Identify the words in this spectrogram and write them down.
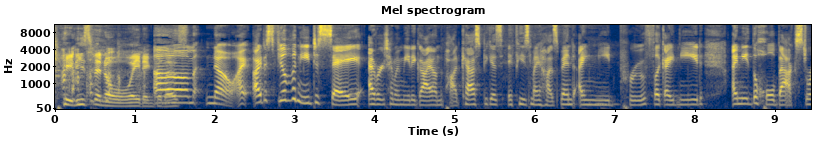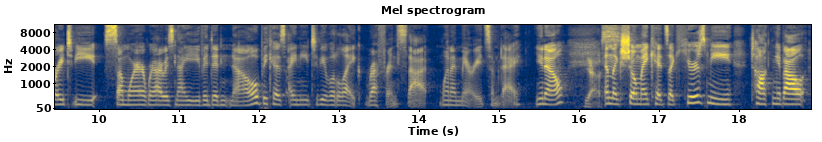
Katy's been waiting for this. um no I, I just feel the need to say every time i meet a guy on the podcast because if he's my husband i need proof like i need i need the whole backstory to be somewhere where i was naive and didn't know because i need to be able to like reference that when i'm married someday you know Yes. and like show my kids like here's me talking about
